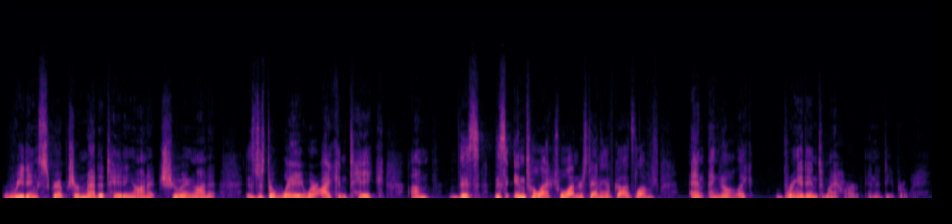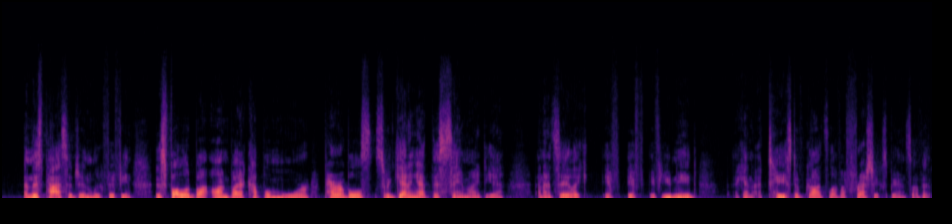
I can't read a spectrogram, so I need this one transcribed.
reading scripture, meditating on it, chewing on it is just a way where I can take um, this, this intellectual understanding of God's love and, and go, like, bring it into my heart in a deeper way. And this passage in Luke 15 is followed by, on by a couple more parables, sort of getting at this same idea. And I'd say, like, if, if, if you need, again, a taste of God's love, a fresh experience of it,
